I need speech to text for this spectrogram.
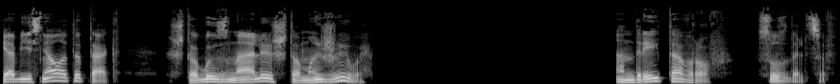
и объяснял это так, чтобы знали, что мы живы. Андрей Тавров Суздальцев.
